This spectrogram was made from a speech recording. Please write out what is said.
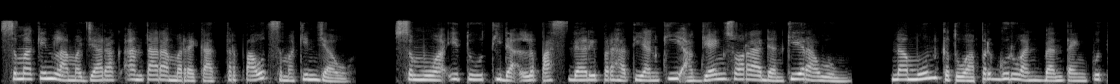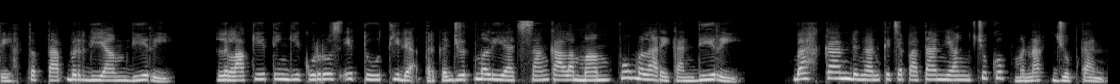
Semakin lama jarak antara mereka terpaut semakin jauh. Semua itu tidak lepas dari perhatian Ki Ageng Sora dan Ki Rawung. Namun ketua perguruan Banteng Putih tetap berdiam diri. Lelaki tinggi kurus itu tidak terkejut melihat Sangkala mampu melarikan diri. Bahkan dengan kecepatan yang cukup menakjubkan.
